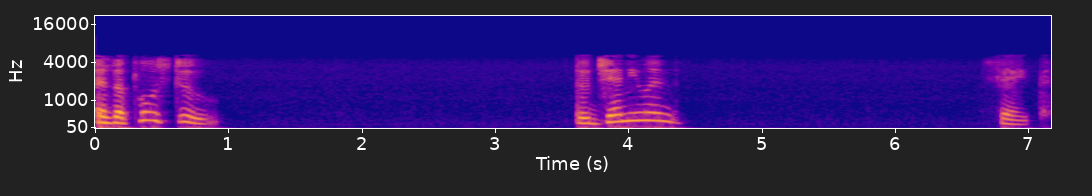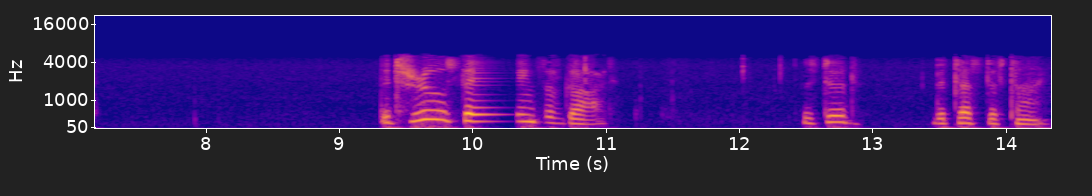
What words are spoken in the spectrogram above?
As opposed to the genuine faith, the true saints of God who stood the test of time,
